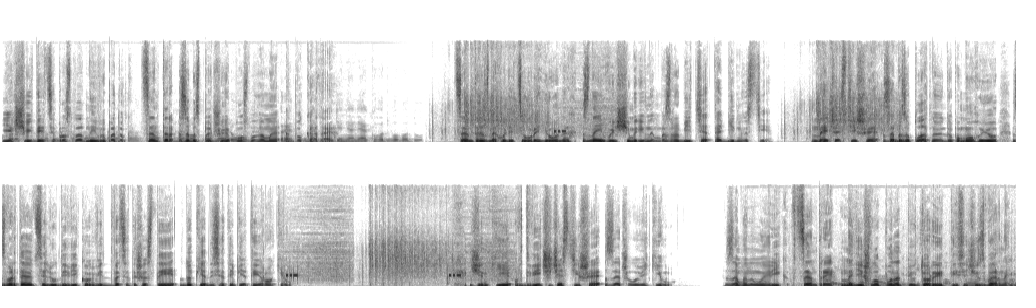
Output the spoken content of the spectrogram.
Якщо йдеться про складний випадок, центр забезпечує послугами адвоката. Центри знаходяться у регіонах з найвищим рівнем безробіття та бідності. Найчастіше за безоплатною допомогою звертаються люди віком від 26 до 55 років. Жінки вдвічі частіше за чоловіків. За минулий рік в центри надійшло понад півтори тисячі звернень,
